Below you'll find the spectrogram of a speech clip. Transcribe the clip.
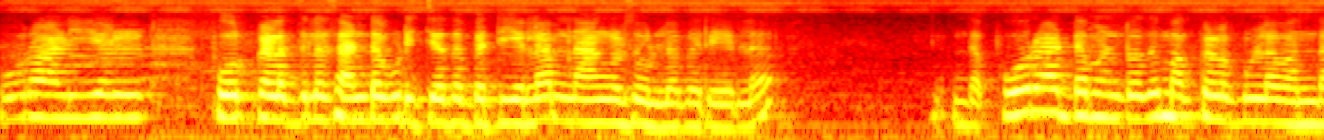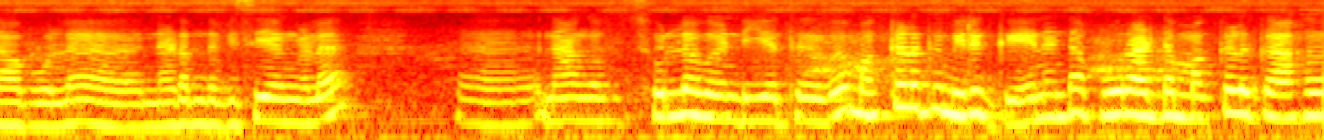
போராளிகள் போர்க்களத்தில் சண்டை பிடிச்சதை பற்றியெல்லாம் நாங்கள் சொல்ல வரையில. இந்த போராட்டம்ன்றது மக்களுக்குள்ளே வந்தால் போல் நடந்த விஷயங்களை நாங்கள் சொல்ல வேண்டிய தேவை மக்களுக்கும் இருக்குது ஏனென்றால் போராட்டம் மக்களுக்காக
